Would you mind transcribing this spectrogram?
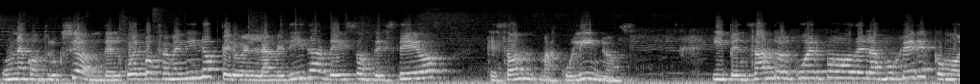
una construcción del cuerpo femenino, pero en la medida de esos deseos que son masculinos. Y pensando el cuerpo de las mujeres como,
